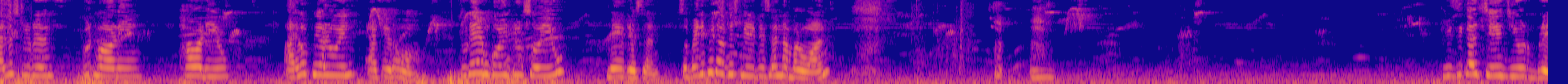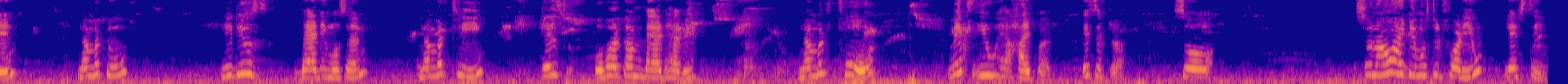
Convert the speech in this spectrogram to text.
Hello students, good morning. How are you? I hope you are well at your home. Today I am going to show you meditation. So benefit of this meditation number 1 physical change your brain. Number 2 reduce bad emotion. Number 3 helps overcome bad habit. Number 4 makes you hyper etc. So so now I demonstrate for you. Let's see.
